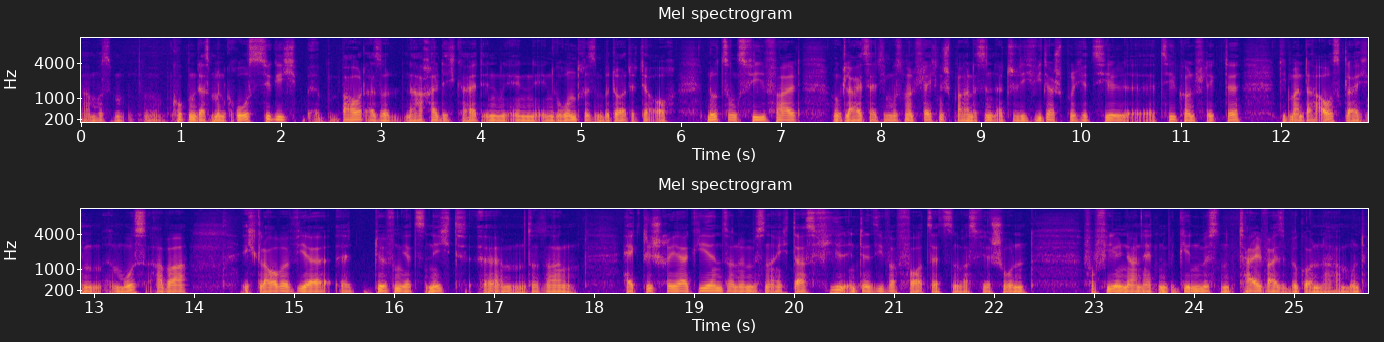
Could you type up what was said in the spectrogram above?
man muss gucken, dass man großzügig äh, baut. Also Nachhaltigkeit in, in, in, Grundrissen bedeutet ja auch Nutzungsvielfalt und gleichzeitig muss man Flächen sparen. Das sind natürlich Widersprüche, Ziel, äh, Zielkonflikte, die man da ausgleichen muss. Aber ich glaube, wir dürfen jetzt nicht ähm, sozusagen hektisch reagieren, sondern wir müssen eigentlich das viel intensiver fortsetzen, was wir schon vor vielen Jahren hätten beginnen müssen, teilweise begonnen haben. Und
